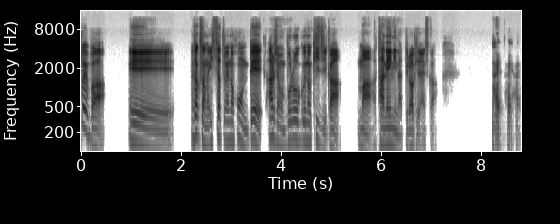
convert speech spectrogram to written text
例えば、えー、ザクさんの一冊目の本で、ある種のブログの記事が、まあ、種になってるわけじゃないですか。はい、はい、はい。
